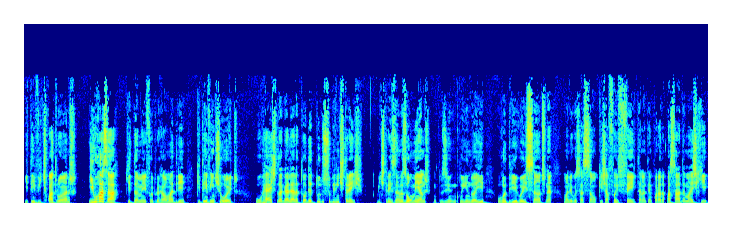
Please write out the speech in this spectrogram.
e tem 24 anos, e o Hazard, que também foi para o Real Madrid, que tem 28. O resto da galera toda é tudo sub-23. 23 anos ou menos, incluindo aí o Rodrigo aí Santos, né? Uma negociação que já foi feita na temporada passada, mas que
